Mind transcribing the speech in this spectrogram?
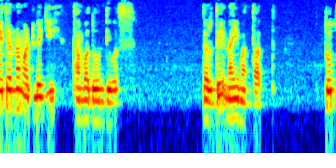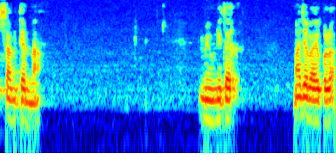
मी त्यांना म्हटले की थांबा दोन दिवस. तर ते नाही म्हणतात. तूच सांग त्यांना. मिवनी तर? माझ्या बायकोला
